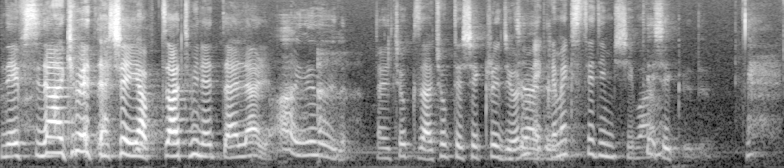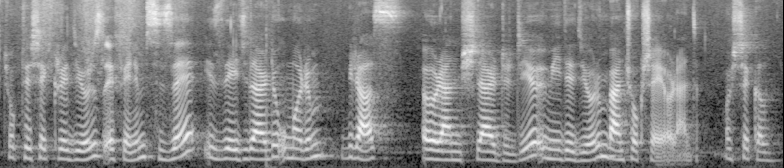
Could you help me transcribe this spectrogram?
nefsine hakim et, şey yap, tatmin et derler ya. Aynen öyle. Evet, çok güzel, çok teşekkür ediyorum. Eklemek istediğim bir şey var mı? Teşekkür ederim. Çok teşekkür ediyoruz efendim size. İzleyiciler de umarım biraz öğrenmişlerdir diye ümit ediyorum. Ben çok şey öğrendim. Hoşçakalın.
